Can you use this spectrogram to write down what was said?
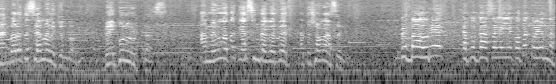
মেম্বার হইতে চেয়ারম্যান পর্যন্ত বেগুন লুটতাস আপনাকে কথা কে চিন্তা করবে? এত সময় আছেন। বাউরে এত গাছা গাইয়ে কথা কইেন না।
